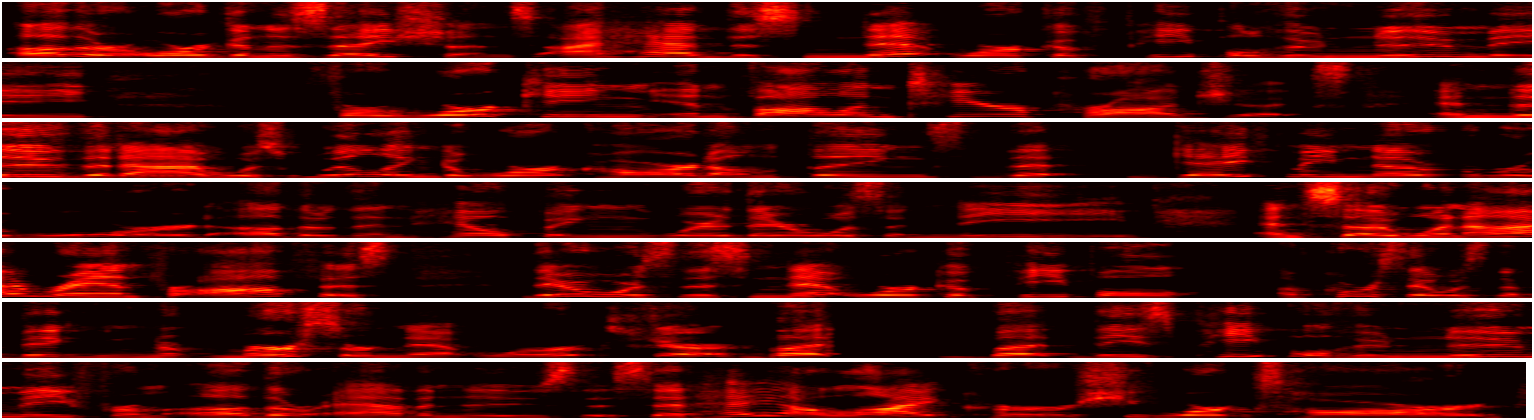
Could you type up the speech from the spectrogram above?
other organizations, I had this network of people who knew me for working in volunteer projects and knew that I mm-hmm. was willing to work hard on things that gave me no reward other than helping where there was a need. And so when I ran for office, there was this network of people. Of course, there was the big Mercer network, sure. but but these people who knew me from other avenues that said, Hey, I like her. She works hard.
